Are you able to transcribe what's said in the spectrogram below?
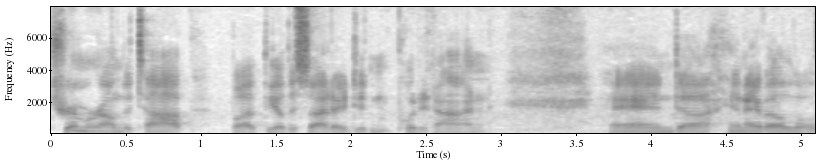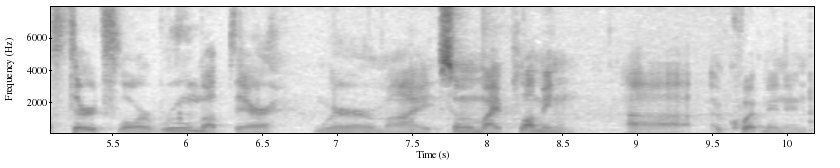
trim around the top, but the other side I didn't put it on. And, uh, and I have a little third floor room up there where my, some of my plumbing uh, equipment and,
